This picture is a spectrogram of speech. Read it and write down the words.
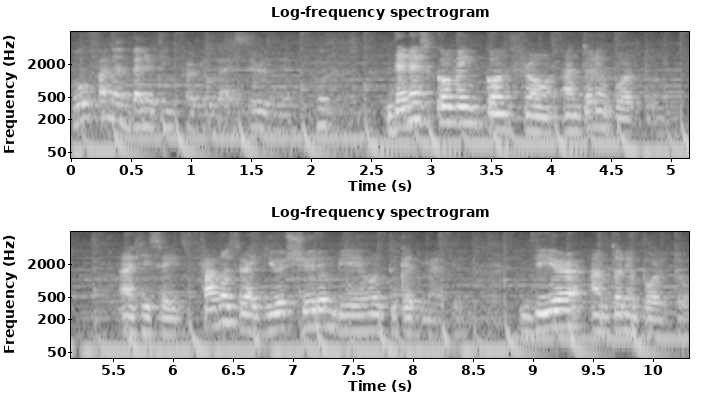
Go find a better thing for you guys, seriously. The next comment comes from Antonio Porto. And he says, Fagos like you shouldn't be able to get married. Dear Antonio Porto,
